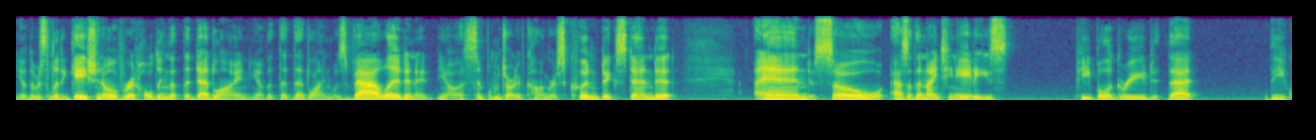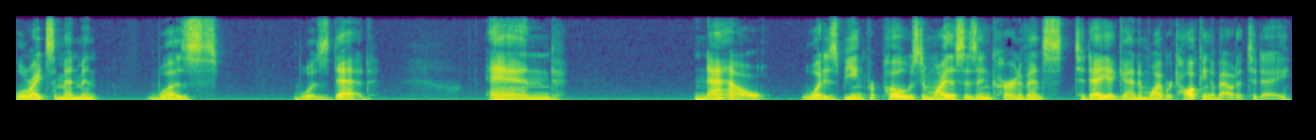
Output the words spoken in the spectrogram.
you know there was litigation over it, holding that the deadline you know that the deadline was valid, and it you know a simple majority of Congress couldn't extend it, and so as of the 1980s, people agreed that the Equal Rights Amendment was was dead, and now what is being proposed and why this is in current events today again and why we're talking about it today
